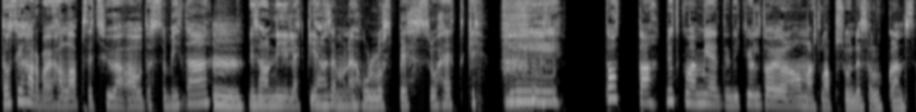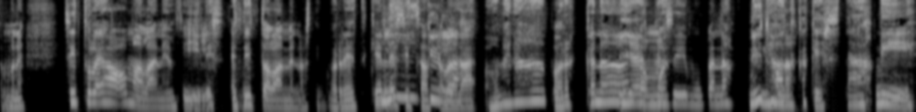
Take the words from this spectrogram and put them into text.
tosi harvoinhan lapset syö autossa mitään. Mm. Niin se on niillekin ihan semmoinen hullu spessuhetki. Niin. totta. Nyt kun mä mietin, niin kyllä toi on omassa lapsuudessa ollut kanssa semmoinen. Sitten tulee ihan omanlainen fiilis, että nyt ollaan menossa niinku retkelle. Niin, Sitten saattaa olla jotain omenaa, porkkanaa, Jep. tommosia mukana. Nyt Ihana. matka kestää. Niin.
